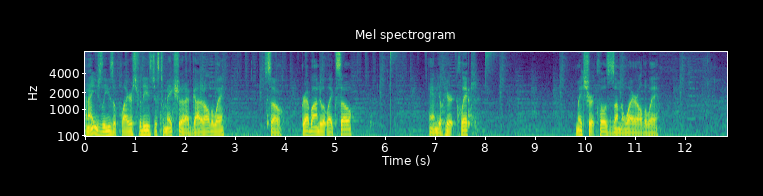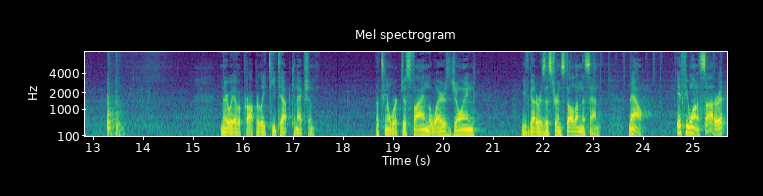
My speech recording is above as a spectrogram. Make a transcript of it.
And I usually use a pliers for these just to make sure that I've got it all the way. So grab onto it like so, and you'll hear it click. Make sure it closes on the wire all the way. And there we have a properly T-tapped connection. That's going to work just fine. The wire's joined. You've got a resistor installed on this end. Now, if you want to solder it,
